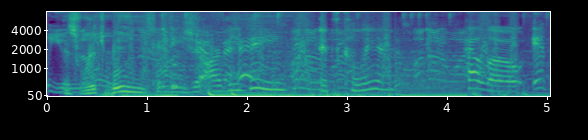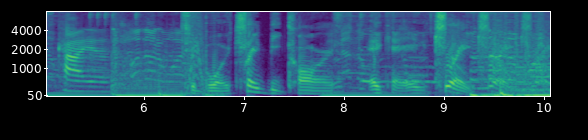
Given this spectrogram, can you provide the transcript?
you It's know. Rich Bees. Khadijah RBV. It's Kalia. Hello, it's Kaya. It's your boy Trey B. Cars, aka Trey. Trey. Trey.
